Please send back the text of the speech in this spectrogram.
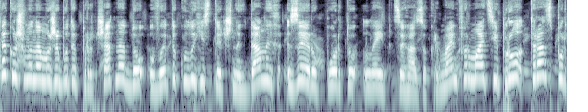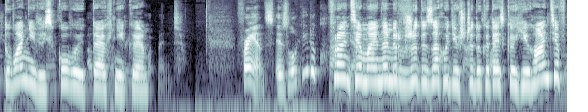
Також вона може бути причетна до витоку логістичних даних з аеропорту Лейпцига, зокрема інформації про транспортування військової техніки. Франція має намір вжити заходів щодо китайських гігантів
